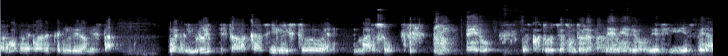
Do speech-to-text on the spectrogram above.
hablamos de cosas de este libro y dónde está. Bueno, el libro estaba casi listo en marzo, pero pues con todo este asunto de la pandemia yo decidí esperar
